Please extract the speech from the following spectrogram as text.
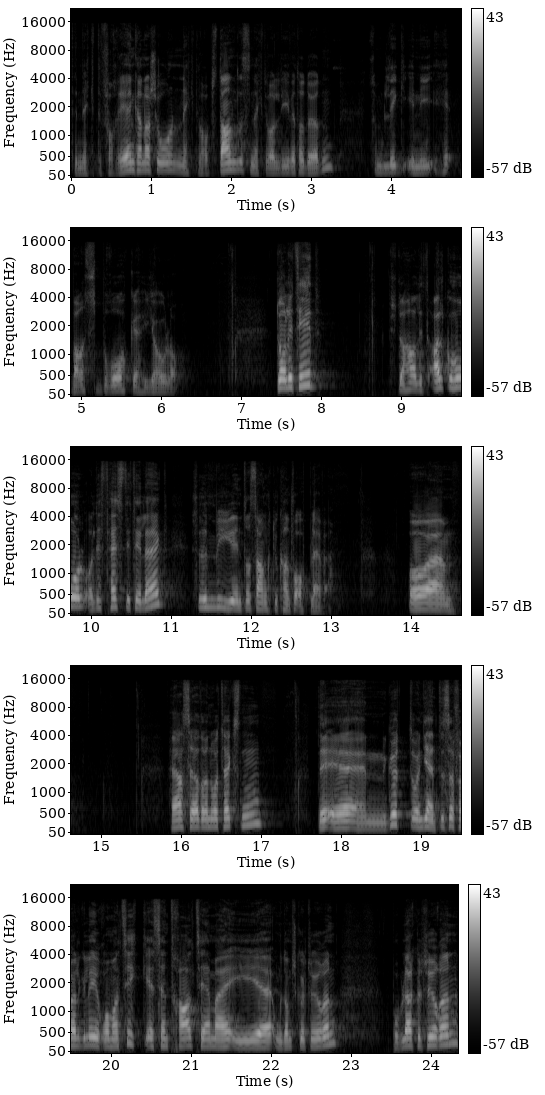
Det nekter for reinkarnasjon, nekter for oppstandelse, nekter for liv etter døden. Som ligger inni bare språket yolo. Dårlig tid. Hvis du har litt alkohol og litt fest i tillegg, så det er mye interessant du kan få oppleve. Og um, Her ser dere nå teksten. Det er en gutt og en jente, selvfølgelig. Romantikk er et sentralt tema i uh, ungdomskulturen. Populærkulturen.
